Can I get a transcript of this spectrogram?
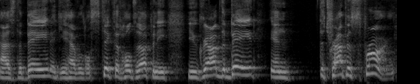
as the bait, and you have a little stick that holds it up, and he, you grab the bait, and the trap is sprung.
